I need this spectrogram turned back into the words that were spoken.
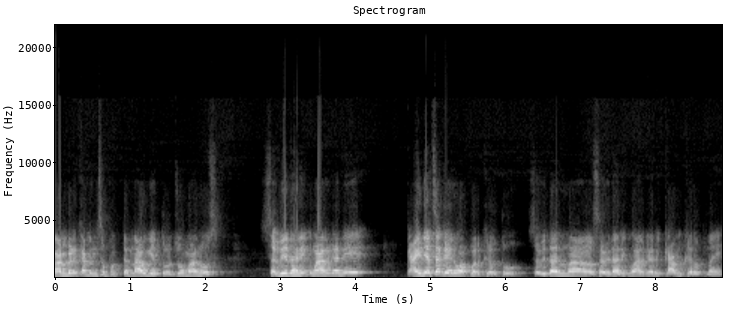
आंबेडकरांचं फक्त नाव घेतो जो माणूस संविधानिक मार्गाने कायद्याचा गैरवापर करतो संविधान मा- संविधानिक मार्गाने काम करत नाही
